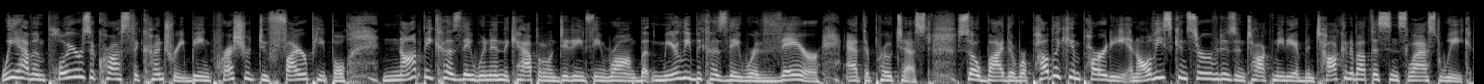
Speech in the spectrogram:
We have employers across the country being pressured to fire people not because they went in the Capitol and did anything wrong, but merely because they were there at the protest. So by the Republican Party and all these conservatives and talk media have been talking about this since last week,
